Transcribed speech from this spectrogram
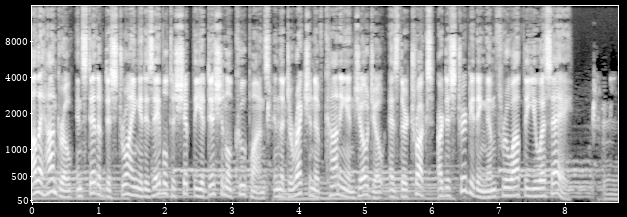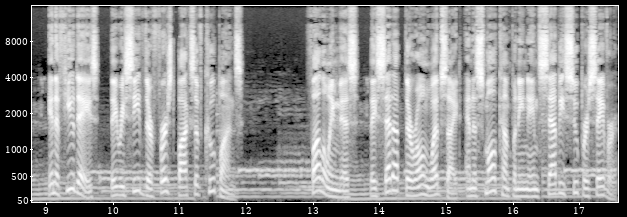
Alejandro, instead of destroying it, is able to ship the additional coupons in the direction of Connie and Jojo as their trucks are distributing them throughout the USA. In a few days, they receive their first box of coupons. Following this, they set up their own website and a small company named Savvy Super Saver.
